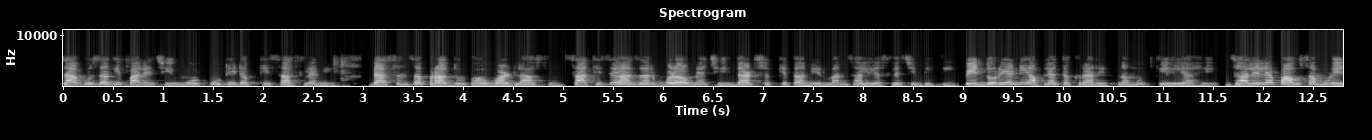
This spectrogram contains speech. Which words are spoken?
जागोजागी पाण्याची मोठमोठी डबकी साचल्याने डासांचा प्रादुर्भाव वाढला असून साथीचे आजार बळावण्याची दाट शक्यता निर्माण झाली असल्याची भीती पेंदोर यांनी आपल्या तक्रारीत नमूद केली आहे. झालेल्या पावसामुळे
